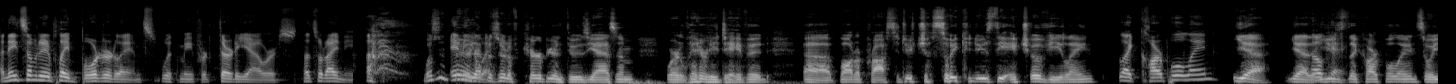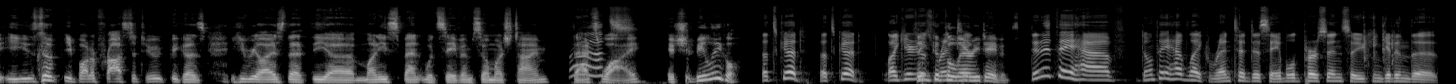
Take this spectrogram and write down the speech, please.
i need somebody to play borderlands with me for 30 hours that's what i need Wasn't there Anyway. an episode of Curb Your Enthusiasm where Larry David uh, bought a prostitute just so he could use the HOV lane? like carpool lane Yeah, yeah, they Okay. used the carpool lane. So he, he used a, he bought a prostitute because he realized that the uh, money spent would save him so much time. Well, That's, that's- why it should be legal. that's good that's good like you're Think just of renting the Larry Davids. didn't they have don't they have like rent a disabled person so you can get in the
